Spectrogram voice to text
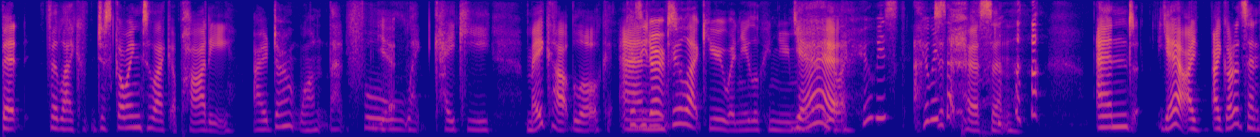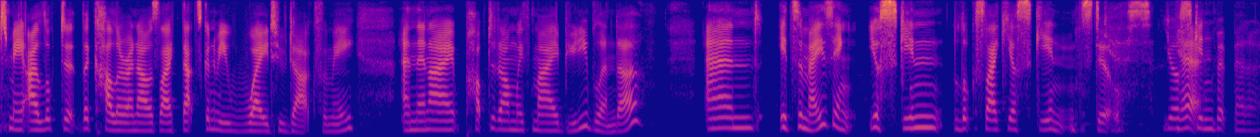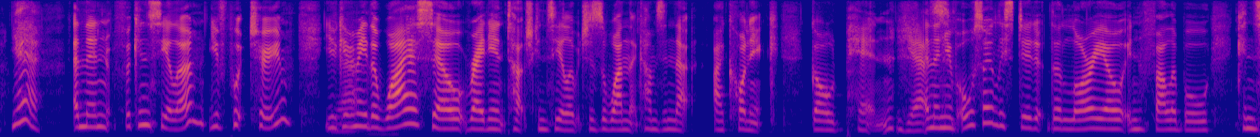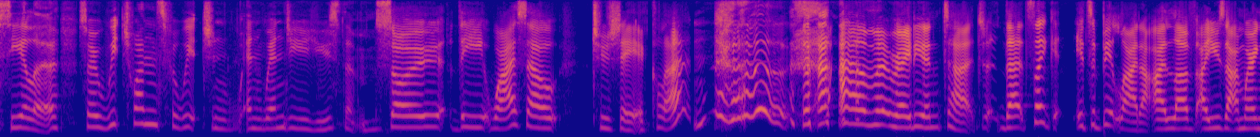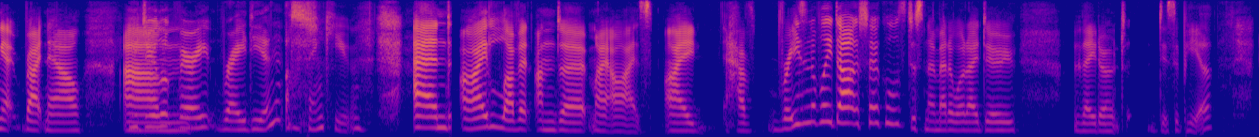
But for like just going to like a party, I don't want that full Yeah. like cakey makeup look. Because you don't feel like you when you look in mirror. Yeah. You're like, who is that? who is that person? and yeah, I, I got it sent to me. I looked at the color and I was like, that's going to be way too dark for me. And then I popped it on with my beauty blender and it's amazing. Your skin looks like your skin still. Yes, your Yeah. skin, but better. Yeah. And then for concealer, you've put two. You've given me the YSL Radiant Touch Concealer, which is the one that comes in that iconic gold pen. Yes. And then you've also listed the L'Oreal Infallible Concealer. So which one's for which and, and when do you use them? So the YSL Touche Eclat um, Radiant Touch. That's like, it's a bit lighter. I love, I use that. I'm wearing it right now. You do look Um, very radiant. Oh, thank you. And I love it under my eyes. I have reasonably dark circles, just no matter what I do, they don't disappear.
